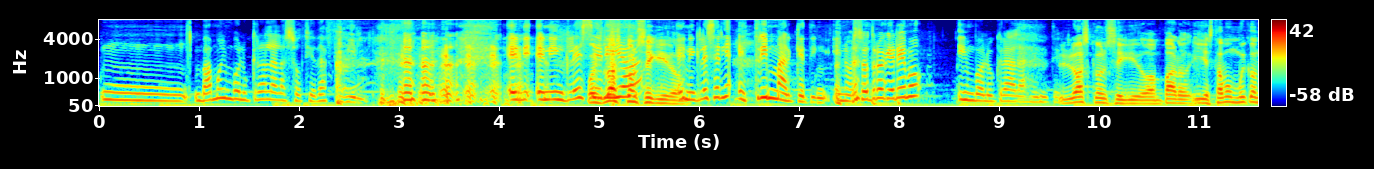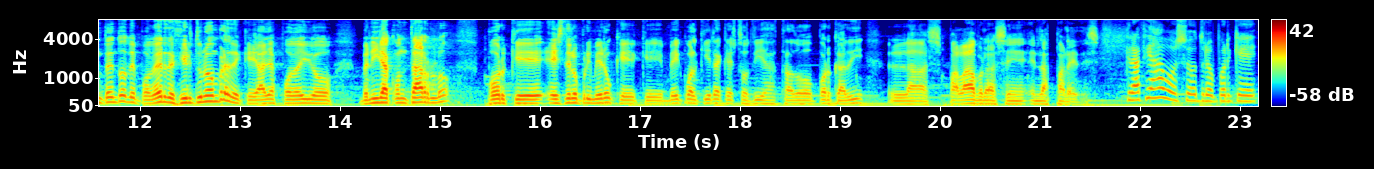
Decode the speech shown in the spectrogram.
mm, vamos a involucrar a la sociedad civil. en, inglés pues sería, lo has conseguido. En inglés sería stream marketing y nosotros queremos involucrar a la gente. Lo has conseguido, Amparo, y estamos muy contentos de poder decir tu nombre, de que hayas podido venir a contarlo, porque es de lo primero que, ve cualquiera que estos días ha estado por Cádiz, las palabras en, las paredes. Gracias a vosotros, porque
